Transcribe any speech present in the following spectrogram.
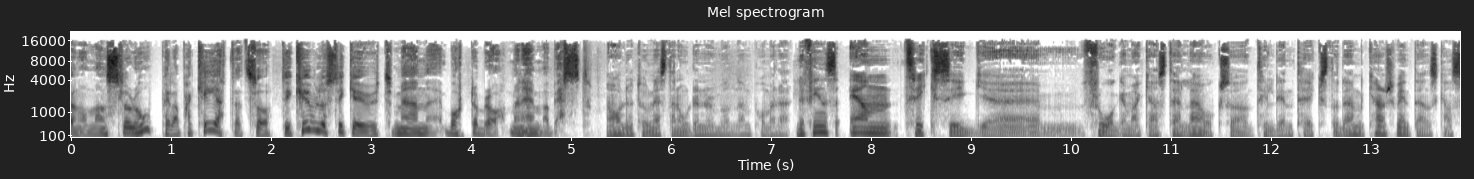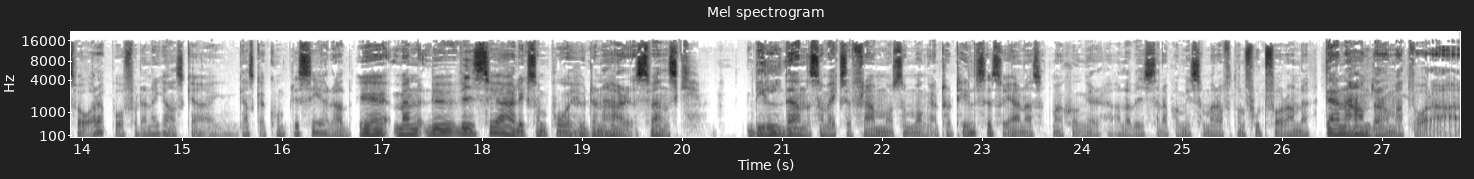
en om man slår ihop hela paketet så det är kul att sticka ut men borta bra men hemma bäst. Ja, du tog nästan orden ur munnen på mig där. Det finns en trixig eh, fråga man kan ställa också till din text och den kanske vi inte ens kan svara på för den är ganska, ganska komplicerad. Eh, men du visar ju här liksom på hur den här svensk bilden som växer fram och som många tar till sig så gärna så att man sjunger alla visorna på midsommarafton fortfarande. Den handlar om att vara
